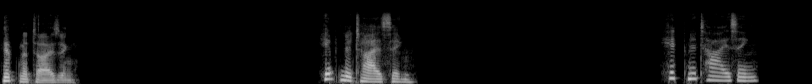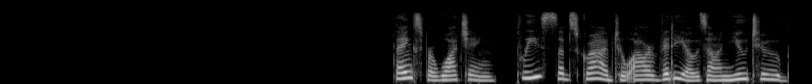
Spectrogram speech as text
Hypnotizing. hypnotizing, hypnotizing. Thanks for watching. Please subscribe to our videos on YouTube.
